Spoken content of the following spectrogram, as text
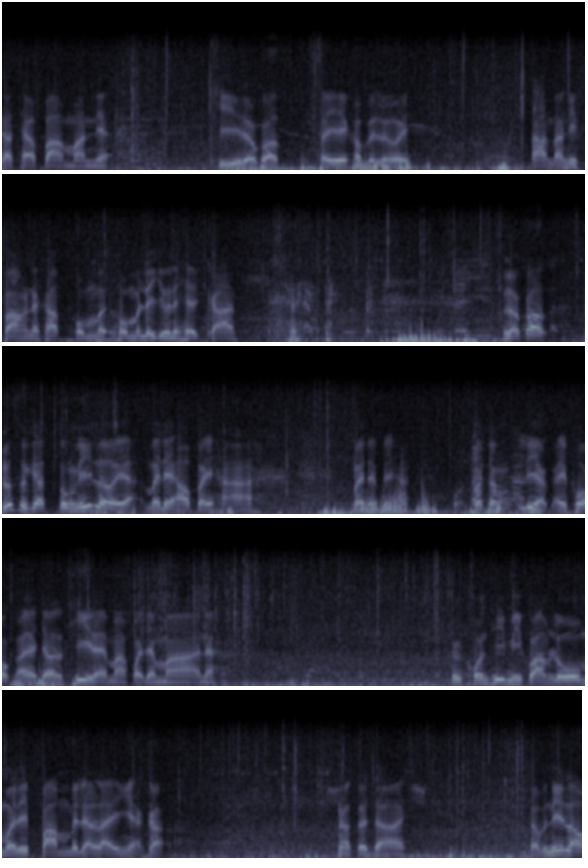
ถ้าแถวป่ามันเนี่ย ขี่แล้วก็เซเข้าไปเลย ตามตามที่ฟังนะครับ ผมผมไม่ได้อยู่ในเหตุการณ์ แล้วก็รู้สึกจะตรงนี้เลยอะไม่ได้เอาไปหา ไม่ได้ไปหาก็ต้องเรียกไอ้พวกอะไรเจ้าหน้าที่อะไรมากว่าจะมานะคือคนที่มีความรู้ไม่ได้ปั๊มไม่ได้อะไรเงี้ยก็น่าเสียดายแต่วันนี้เรา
